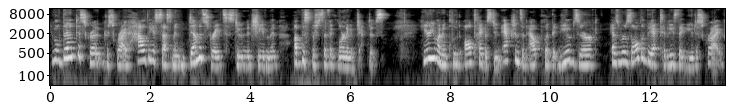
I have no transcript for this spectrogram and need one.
You will then describe, describe how the assessment demonstrates student achievement of the specific learning objectives. Here you want to include all type of student actions and output that you observed as a result of the activities that you described.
